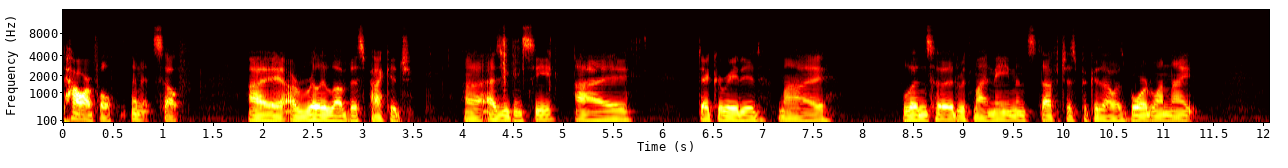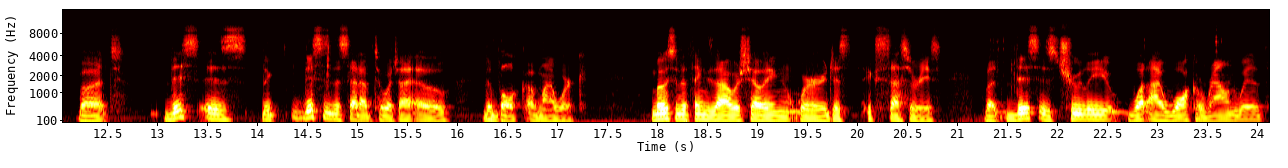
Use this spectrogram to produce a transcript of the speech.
powerful in itself. I, I really love this package. Uh, as you can see, I decorated my lens hood with my name and stuff just because I was bored one night. But this is the this is the setup to which I owe the bulk of my work. Most of the things that I was showing were just accessories, but this is truly what I walk around with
